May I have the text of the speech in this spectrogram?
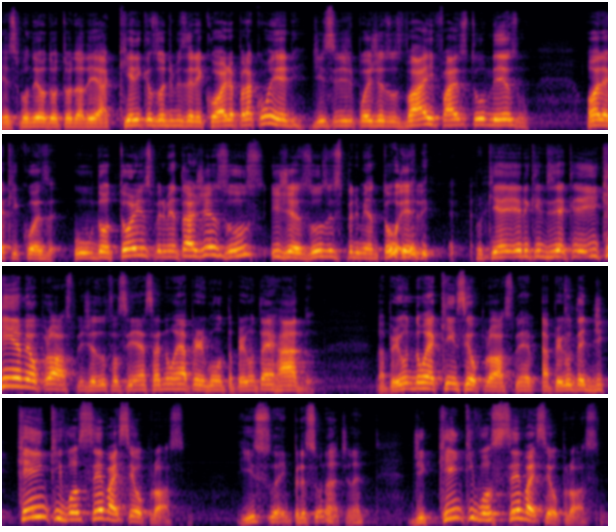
Respondeu o doutor da lei, aquele que usou de misericórdia para com ele. Disse depois Jesus, vai e faz tu mesmo. Olha que coisa, o doutor ia experimentar Jesus e Jesus experimentou ele. Porque ele que dizia que, e quem é meu próximo? E Jesus falou assim, essa não é a pergunta, a pergunta é errada. A pergunta não é quem ser o próximo, é, a pergunta é de quem que você vai ser o próximo. Isso é impressionante, né? De quem que você vai ser o próximo.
